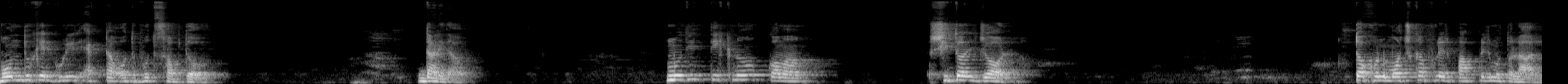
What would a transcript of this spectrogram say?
বন্দুকের গুলির একটা অদ্ভুত শব্দ। দাঁড়িয়ে দাও। নদীর তীক্ষ্ণ কমা শীতল জল তখন মচকা ফুলের পাপড়ির মতো লাল।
